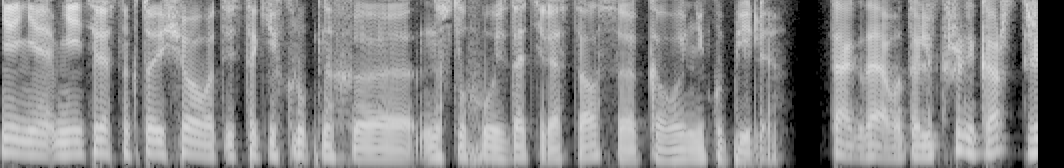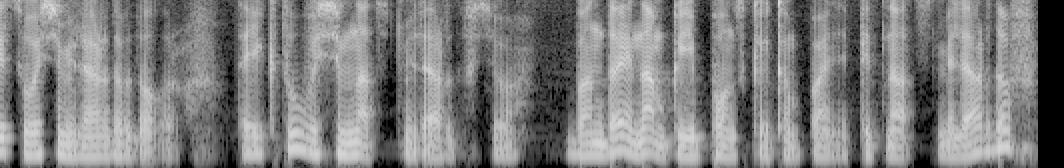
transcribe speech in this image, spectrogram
Не-не, мне интересно, кто еще вот из таких крупных э, на слуху издателей остался, кого не купили? Так, да, вот Electronic Arts 38 миллиардов долларов. Take-Two 18 миллиардов всего. Bandai Namco, японская компания, 15 миллиардов.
